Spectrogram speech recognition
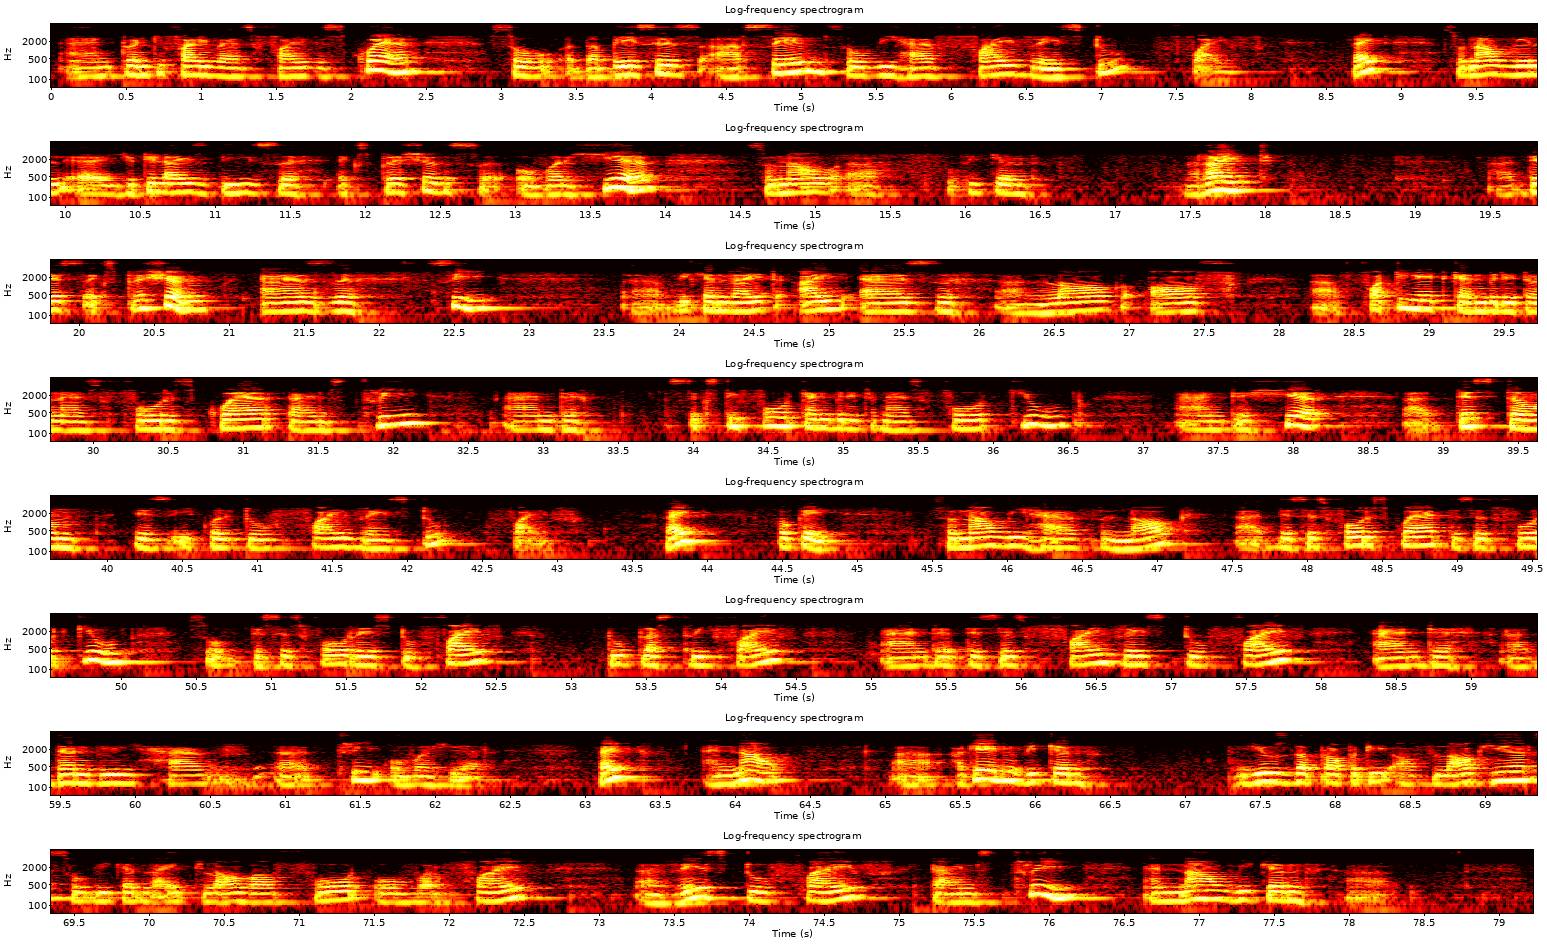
and 25 as 5 square. So the bases are same. So we have 5 raised to 5 right? So now we'll uh, utilize these uh, expressions uh, over here. So now uh, we can write uh, this expression as uh, c. We can write i as log of 48 can be written as 4 square times 3 and 64 can be written as 4 cube and here uh, this term is equal to 5 raised to 5 right? Okay so now we have log. Uh, this is 4 square this is 4 cube. So this is 4 raised to 5 2 plus 3 5 and uh, this is 5 raised to 5 and uh, then we have uh, 3 over here right? And now uh, again we can use the property of log here. So we can write log of 4 over 5 uh, raised to 5 times 3 and now we can uh,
